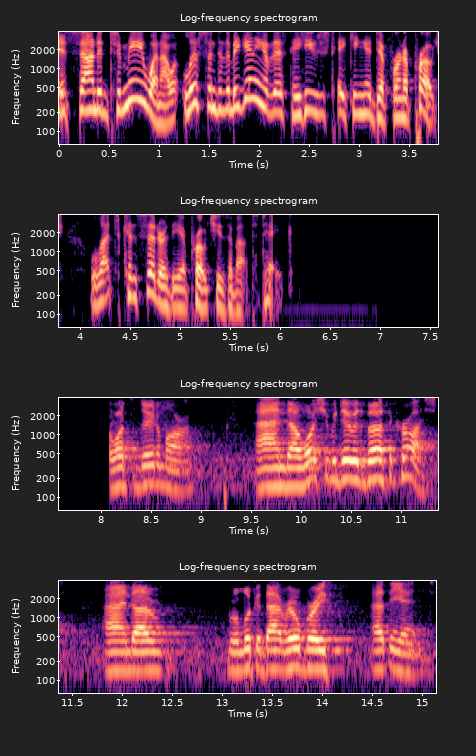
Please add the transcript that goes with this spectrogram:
it sounded to me when I listened to the beginning of this that he was taking a different approach. Let's consider the approach he's about to take. What to do tomorrow. And uh, what should we do with the birth of Christ? And uh, we'll look at that real brief at the end.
